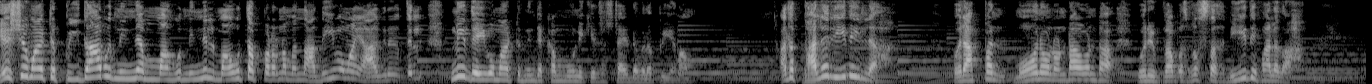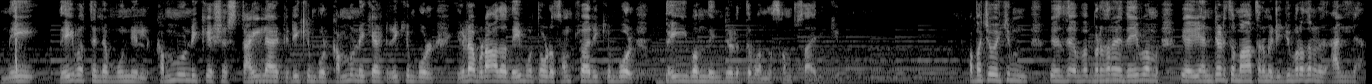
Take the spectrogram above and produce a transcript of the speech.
യേശുവുമായിട്ട് പിതാവ് നിന്നെ മഹു നിന്നിൽ മഹത്വപ്പെടണം എന്ന അതീവമായ ആഗ്രഹത്തിൽ നീ ദൈവമായിട്ട് നിന്റെ കമ്മ്യൂണിക്കേഷൻ സ്റ്റൈൽ ഡെവലപ്പ് ചെയ്യണം. അത് പല രീതിയില്ല ഒരപ്പൻ മോനോടുണ്ടാവേണ്ട ഒരു വ്യവസ്ഥ രീതി പലതാ. നീ ദൈവത്തിന്റെ മുന്നിൽ കമ്മ്യൂണിക്കേഷൻ സ്റ്റൈലായിട്ടിരിക്കുമ്പോൾ കമ്മ്യൂണിക്കേറ്റിരിക്കുമ്പോൾ ഇടപെടാതെ ദൈവത്തോട് സംസാരിക്കുമ്പോൾ ദൈവം നിന്റെ അടുത്ത് വന്ന് സംസാരിക്കും. അപ്പോൾ ചോദിക്കും "ഇത് ബ്രദറെ ദൈവം എന്റെ അടുത്ത് മാത്രമേ ലിജു ബ്രദർ അല്ല.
